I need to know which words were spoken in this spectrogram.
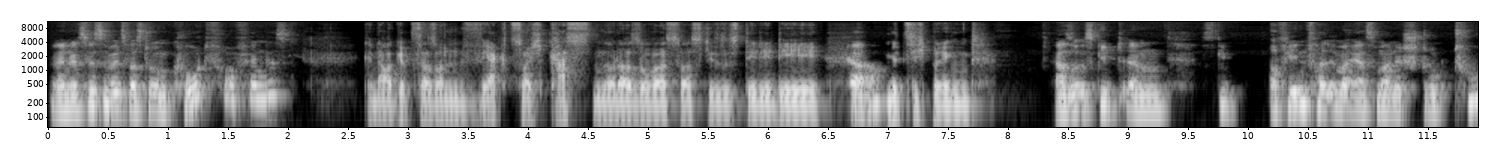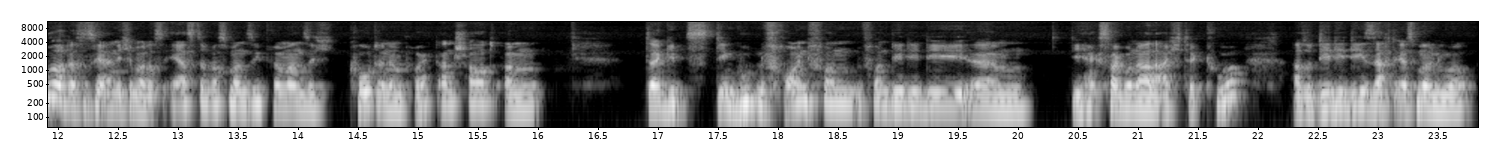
wenn du jetzt wissen willst, was du im Code vorfindest. Genau, gibt es da so einen Werkzeugkasten oder sowas, was dieses DDD ja. mit sich bringt? Also es gibt, ähm, es gibt auf jeden Fall immer erstmal eine Struktur. Das ist ja eigentlich immer das Erste, was man sieht, wenn man sich Code in einem Projekt anschaut. Ähm, da gibt's den guten Freund von, von DDD, ähm, die hexagonale Architektur. Also DDD sagt erstmal nur,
